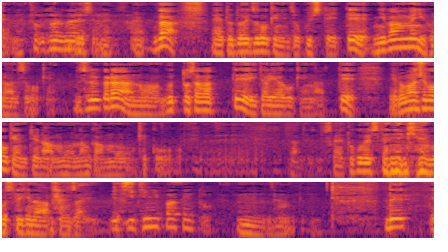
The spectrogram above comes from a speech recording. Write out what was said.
だよね。そそれぐらいですよね。が、えっ、ー、と、ドイツ語圏に属していて、2番目にフランス語圏。それから、あの、ぐっと下がってイタリア語圏があって、ロマンシュ語圏っていうのはもうなんかもう結構、なんていうんですかね、特別天然記念物的な存在です。1、2%。うん、うん。で、え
